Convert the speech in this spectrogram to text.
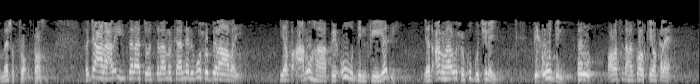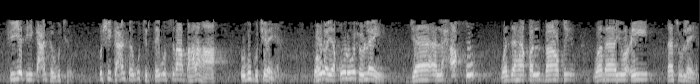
meesha toosa fajacala calayhi salaatu wasalaam markaa nebigu wuxuu bilaabay yadcanuhaa bicuudin fii yadi yadcanuhaa wuxuu ku gujinayay bicuudin ul waaba sida hangoolkii oo kale fii yadihi gacanta ugu jiray ushii gacanta ugu jirtay buu sidaa bahalahaa ugu gujinaya wa huwa yaquulu wuxuu leeyahy jaءa alxaqu wazahaqa albaail wamaa yuciid saasuu leeyahy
